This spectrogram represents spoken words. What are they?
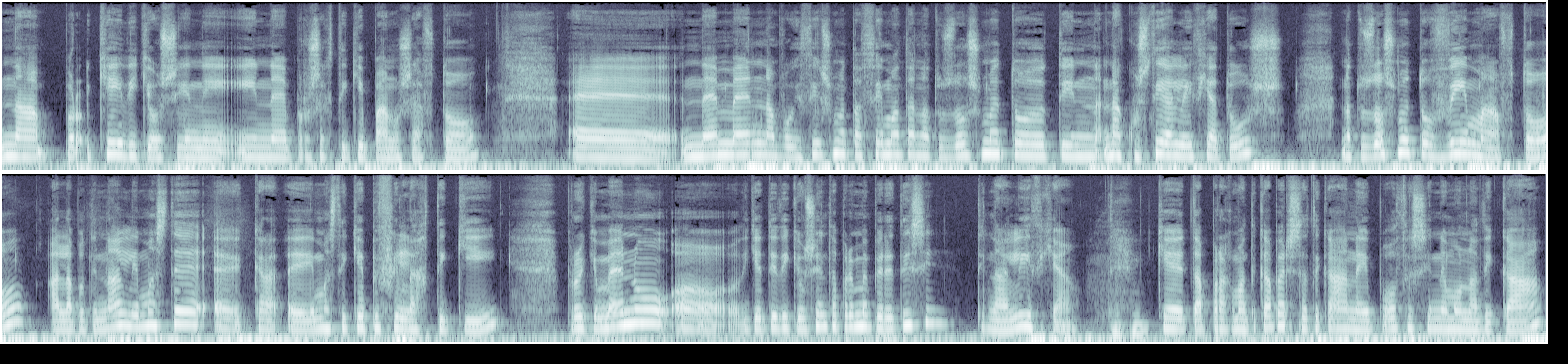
να, και η δικαιοσύνη είναι προσεκτική πάνω σε αυτό. Ε, ναι, με να βοηθήσουμε τα θύματα να τους δώσουμε το, την, να ακουστεί η αλήθεια τους, να τους δώσουμε το βήμα αυτό, αλλά από την άλλη είμαστε, ε, ε είμαστε και επιφυλακτικοί, προκειμένου, ε, γιατί η δικαιοσύνη θα πρέπει να υπηρετήσει την αληθεια και τα πραγματικά περιστατικά αναϋπόθεση είναι μοναδικά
